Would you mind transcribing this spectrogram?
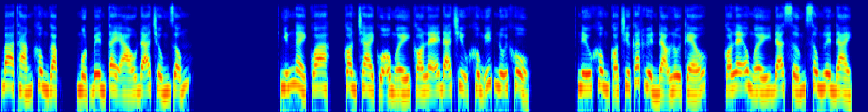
Ba tháng không gặp, một bên tay áo đã trống rỗng. Những ngày qua, con trai của ông ấy có lẽ đã chịu không ít nỗi khổ. Nếu không có chư cát huyền đạo lôi kéo, có lẽ ông ấy đã sớm xông lên đài,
